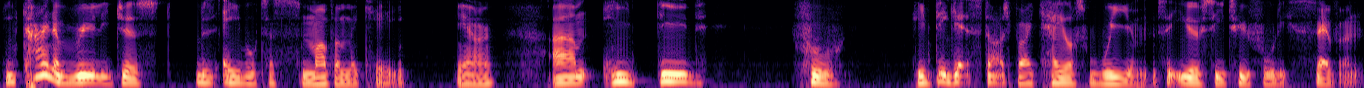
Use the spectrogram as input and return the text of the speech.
He kind of really just was able to smother McKee. You know, um, he did. Whew, he did get starched by Khaos Williams at UFC 247.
